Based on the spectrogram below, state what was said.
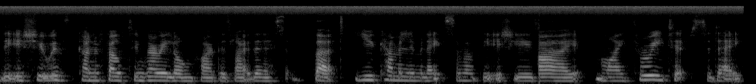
the issue with kind of felting very long fibres like this. But you can eliminate some of the issues by my three tips today.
